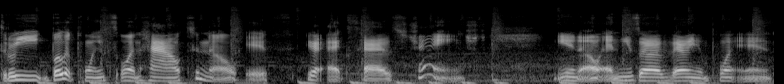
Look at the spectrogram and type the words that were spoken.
three bullet points on how to know if your ex has changed. You know, and these are very important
